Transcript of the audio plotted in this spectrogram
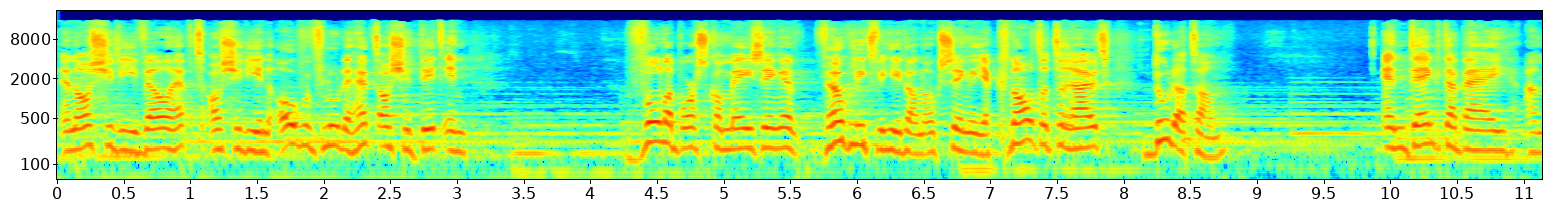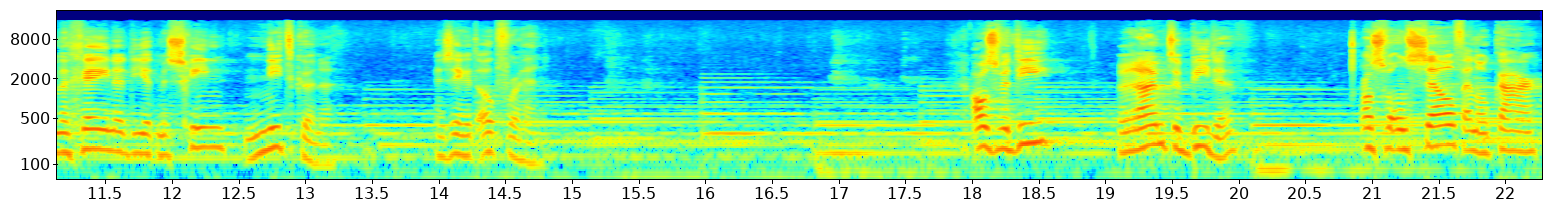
En als je die wel hebt, als je die in overvloeden hebt, als je dit in volle borst kan meezingen, welk lied we hier dan ook zingen, je knalt het eruit, doe dat dan. En denk daarbij aan degenen die het misschien niet kunnen. En zing het ook voor hen. Als we die ruimte bieden, als we onszelf en elkaar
